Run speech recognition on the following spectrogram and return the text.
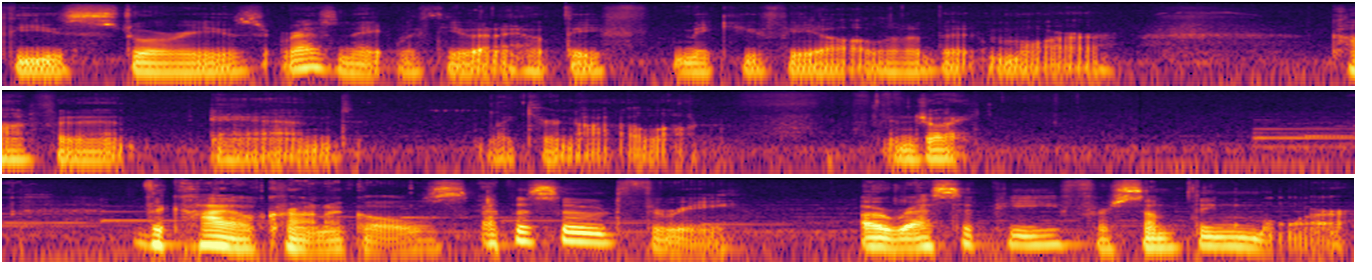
these stories resonate with you, and I hope they f- make you feel a little bit more confident and like you're not alone. Enjoy. The Kyle Chronicles, Episode 3 A Recipe for Something More.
